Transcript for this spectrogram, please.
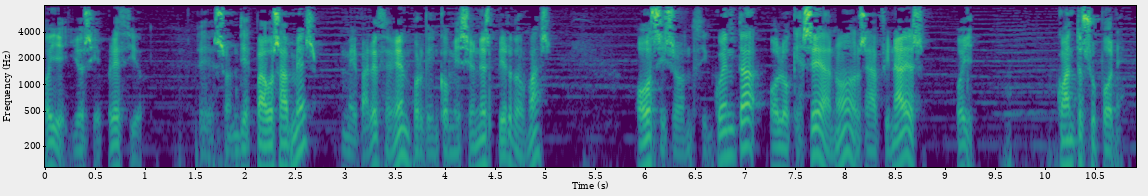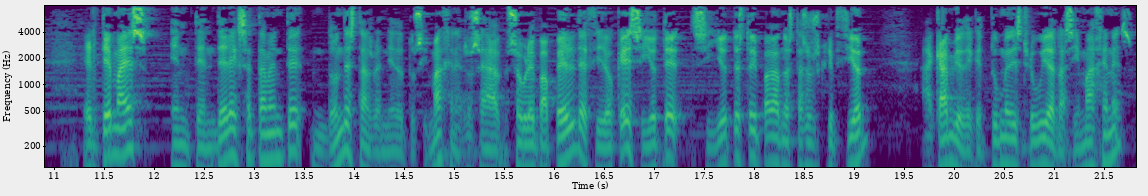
Oye, yo el precio eh, son 10 pavos al mes, me parece bien, porque en comisiones pierdo más. O si son 50 o lo que sea, ¿no? O sea, al final es, oye, ¿cuánto supone? El tema es entender exactamente dónde estás vendiendo tus imágenes. O sea, sobre papel decir, ok, si yo te, si yo te estoy pagando esta suscripción, a cambio de que tú me distribuyas las imágenes,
